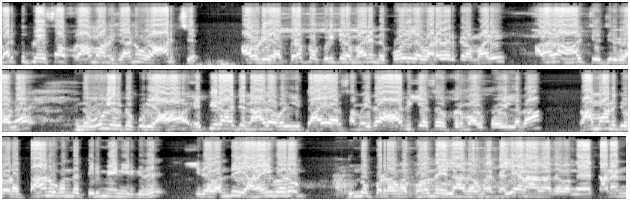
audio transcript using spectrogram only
பர்த் பிளேஸ் ஆஃப் ராமானுஜான்னு ஒரு ஆர்ச் அவருடைய பிறப்பை குறிக்கிற மாதிரி இந்த கோயிலை வரவேற்கிற மாதிரி அழகா ஆர்ச்சி வச்சிருக்கிறாங்க. இந்த ஊர்ல இருக்கக்கூடிய எத்திராஜ நாதவள்ளி தாயார் சமேத ஆதிகேசவ பெருமாள் கோயில்ல தான் ராமானுஜரோட தானுகந்த திருமேனி இருக்குது. இதை வந்து அனைவரும் துன்பப்படுறவங்க குழந்தை இல்லாதவங்க கல்யாணம் ஆகாதவங்க கடன்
